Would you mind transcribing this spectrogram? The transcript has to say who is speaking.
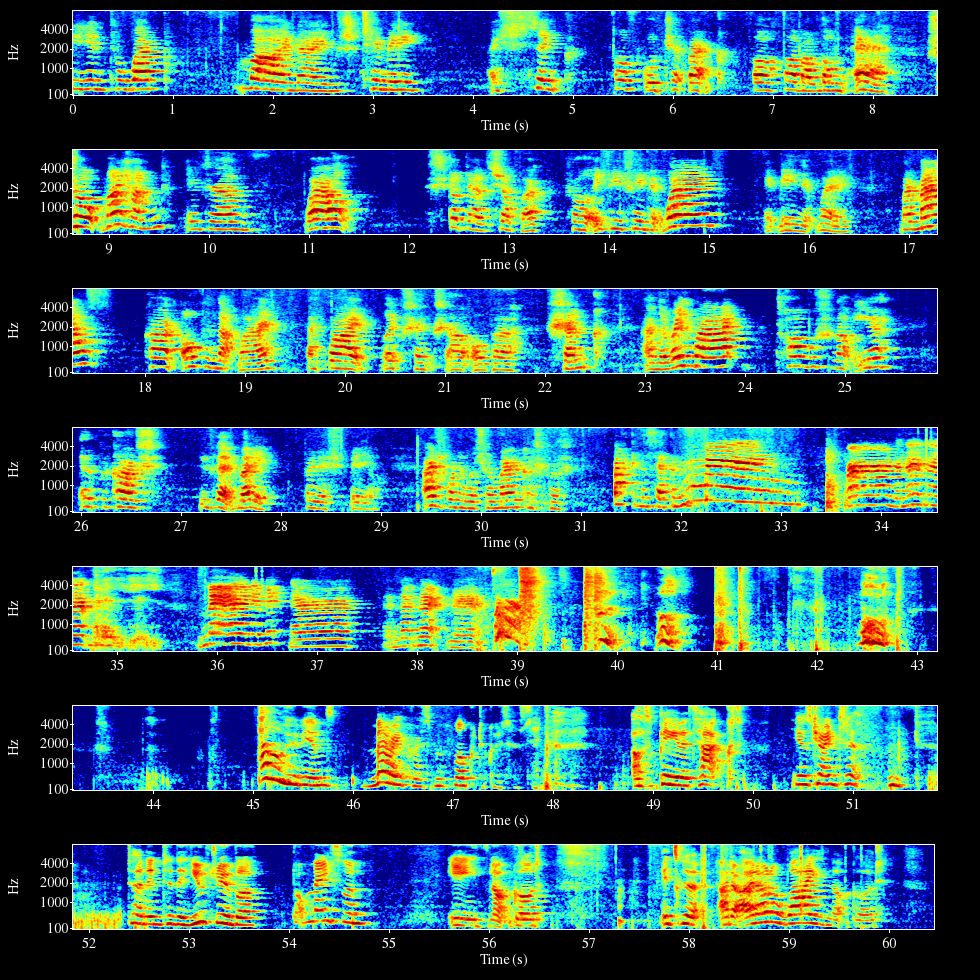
Speaker 1: the web. My name's Timmy. I think I've got check back oh, I was on air. So my hand is um well stuck down the sofa. So if you see it wave, it means it wave. My mouth can't open that wide. That's why lip sync's out of uh, sync. And the reason why Tom's not here is because he's getting ready for this video. I just want to wish you a Merry Christmas. Back in a second.
Speaker 2: Hello Vivians, Merry Christmas, welcome to Christmas. I was being attacked. He was trying to turn into the YouTuber, Tom Mason. He's not good. It's good. I don't, I don't know why it's not good.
